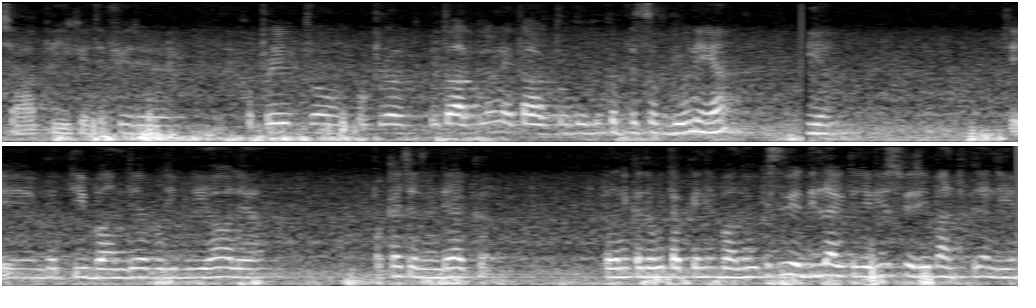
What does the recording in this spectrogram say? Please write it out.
ਚਾਹ ਪੀ ਕੇ ਤੇ ਫਿਰ ਕੱਪੜੇ ਉੱਪਰੋਂ ਉੱਪਰ ਉਤਾਰ ਕੇ ਲਿਆਉਣੇ ਤਾਰ ਤੋਂ ਕਿਉਂਕਿ ਕੱਪੜੇ ਸੁੱਕਦੇ ਹੋਣੇ ਆ ਠੀਕ ਆ। ਤੇ ਬੱਤੀ ਬੰਦ ਆ, ਬੜੀ ਬੁਰੀ ਹਾਲ ਆ। ਪੱਕਾ ਚੱਲਣ ਡਿਆ ਇੱਕ। ਪਤਾ ਨਹੀਂ ਕਦੋਂ ਕੁ ਤੱਕ ਇਹਨੇ ਬੰਦ ਹੋ ਕਿਉਂਕਿ ਸਵੇਰ ਦੀ ਲਾਈਟ ਜਿਹੜੀ ਸਵੇਰੇ ਬੰਦ ਹੋ ਜਾਂਦੀ ਆ।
